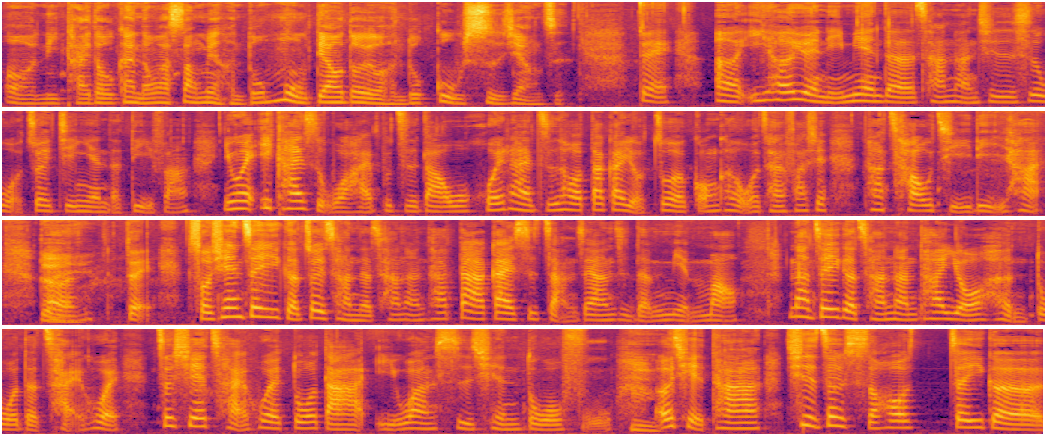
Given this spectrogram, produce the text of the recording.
哦，你抬头看的话，上面很多木雕都有很多故事这样子。对，呃，颐和园里面的长廊其实是我最惊艳的地方，因为一开始我还不知道，我回来之后大概有做了功课，我才发现它超级厉害。对对，首先这一个最长的长廊，它大概是长这样子的面貌。那这一个展览它有很多的彩绘，这些彩绘多达一万四千多幅，而且它其实这时候。这一个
